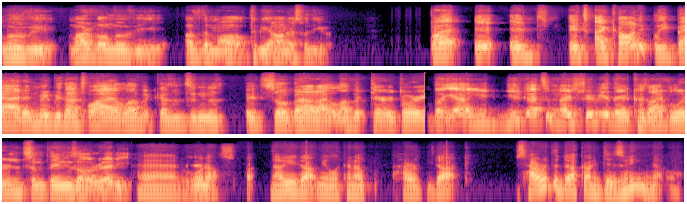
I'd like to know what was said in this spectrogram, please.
movie, Marvel movie of them all, to be honest with you. But it it's it's iconically bad, and maybe that's why I love it because it's in the it's so bad I love it territory. But yeah, you you got some nice trivia there because I've learned some things already. And what And- else? Uh, Now you got me looking up Howard the Duck. Is Howard the Duck on Disney? No.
